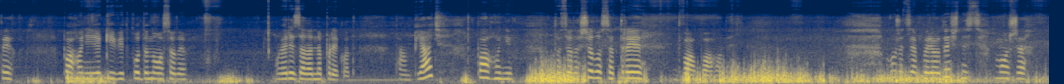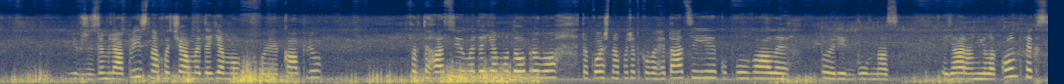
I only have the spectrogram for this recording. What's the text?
тих пагонів, які відплодоносили, вирізали, наприклад, там 5 пагонів, то залишилося 3-2 пагони. Може це періодичність, може і вже земля прісна, хоча ми даємо в каплю. Фертигацію ми даємо добриво. Також на початку вегетації купували, той рік був у нас Яра Міла комплекс,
